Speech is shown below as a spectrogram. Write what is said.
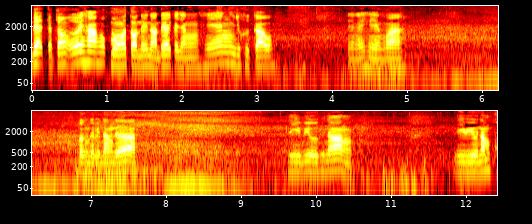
แดดกระจ้องเอ้ยห้าหกโมงตอนนี้หนาแดดก็ยังแห้งอยู่คือเก่ายังไงแห้งว่าเบิ่งเด้อพี่น้องเด้อรีวิวพี่น้อง รีวิวน้ำโข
